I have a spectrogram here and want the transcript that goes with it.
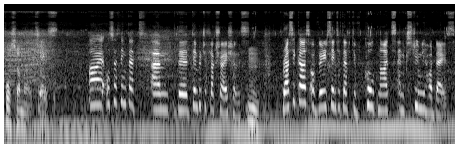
for summer itself. yes. I also think that um, the temperature fluctuations. Mm. brassicas are very sensitive to cold nights and extremely hot days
